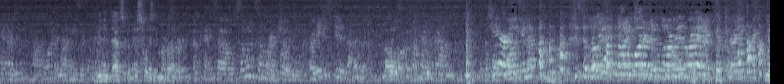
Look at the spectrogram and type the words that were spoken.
and I didn't have one, and I think written you think that's good? This one's even better. Okay. So someone somewhere showed me, or they just did it that way. So I No, just put my hand around the whole Cheers. foil unit. Just a little Really bit. helping and all the water turned it a and little absorbing the and rice. kept turning, quick, You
